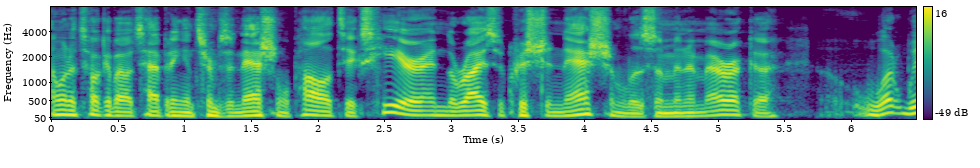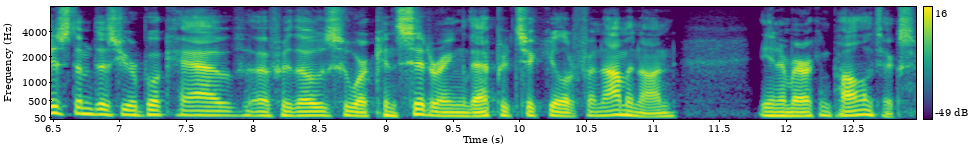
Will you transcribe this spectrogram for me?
I want to talk about what's happening in terms of national politics here and the rise of Christian nationalism in America. What wisdom does your book have uh, for those who are considering that particular phenomenon in American politics?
